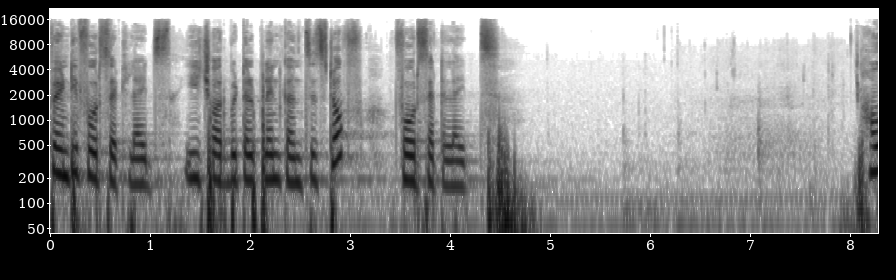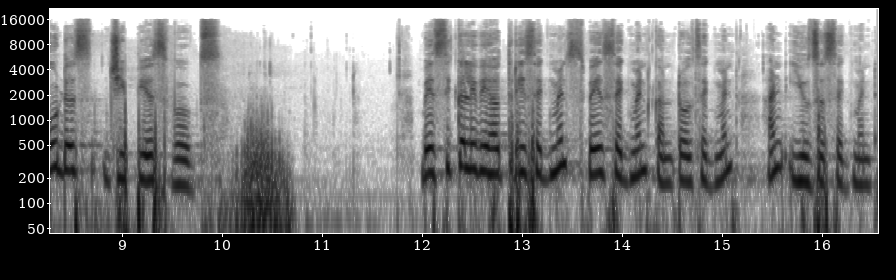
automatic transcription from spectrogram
24 satellites. Each orbital plane consists of 4 satellites. How does GPS works? Basically we have three segments space segment, control segment and user segment.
